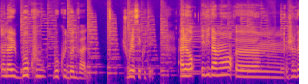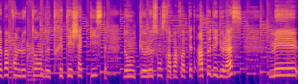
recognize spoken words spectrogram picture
on a eu beaucoup, beaucoup de bonnes vannes. Je vous laisse écouter. Alors, évidemment, euh, je ne vais pas prendre le temps de traiter chaque piste, donc le son sera parfois peut-être un peu dégueulasse, mais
